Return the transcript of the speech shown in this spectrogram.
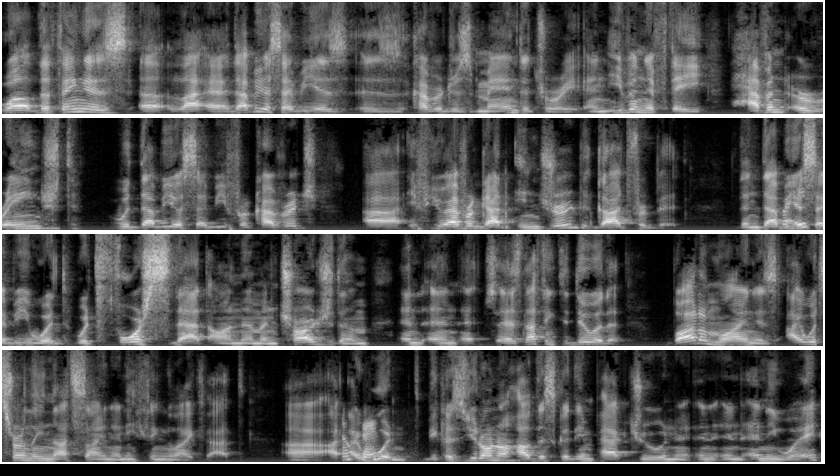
Well, the thing is, uh, uh, WSIB is, is coverage is mandatory, and even if they haven't arranged with WSIB for coverage, uh, if you ever got injured, God forbid, then WSIB right. would, would force that on them and charge them, and, and it has nothing to do with it. Bottom line is, I would certainly not sign anything like that. Uh, I, okay. I, wouldn't because you don't know how this could impact you in, in, in any way.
